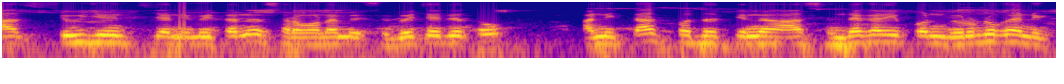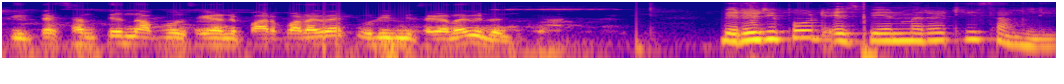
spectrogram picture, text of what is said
आज शिवजयंतीच्या निमित्तानं सर्वांना मी शुभेच्छा देतो. आणि त्याच पद्धतीनं आज संध्याकाळी पण मिरवणुका निघतील त्या शांतीनं आपण सगळ्यांनी पार पाडाव्यात एवढी मी सगळ्यांना विनंती करतो. Bureau report S B N Marathi Sangli.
